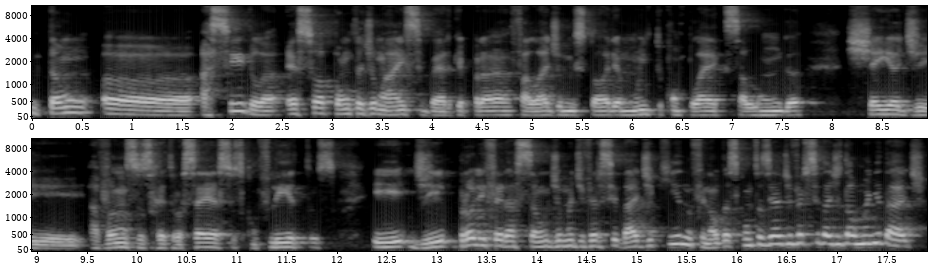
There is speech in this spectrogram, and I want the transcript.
Então, uh, a sigla é só a ponta de um iceberg para falar de uma história muito complexa, longa, cheia de avanços, retrocessos, conflitos e de proliferação de uma diversidade que, no final das contas, é a diversidade da humanidade.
